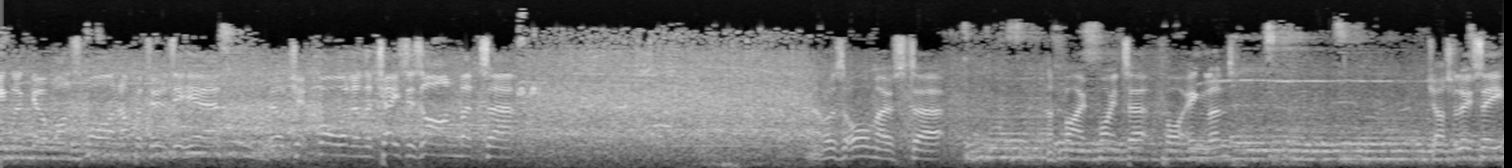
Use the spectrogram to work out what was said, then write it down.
England go once more. An opportunity here. Little chip forward and the chase is on, but uh, that was almost uh, a five-pointer for England. Josh Lewsey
